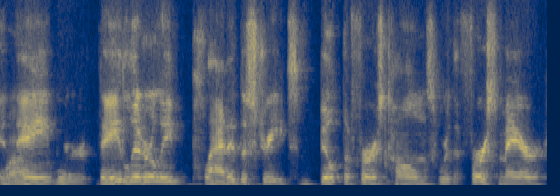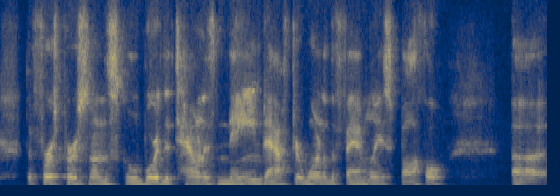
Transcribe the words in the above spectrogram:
and wow. they were they literally platted the streets built the first homes were the first mayor the first person on the school board the town is named after one of the families bothell uh,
